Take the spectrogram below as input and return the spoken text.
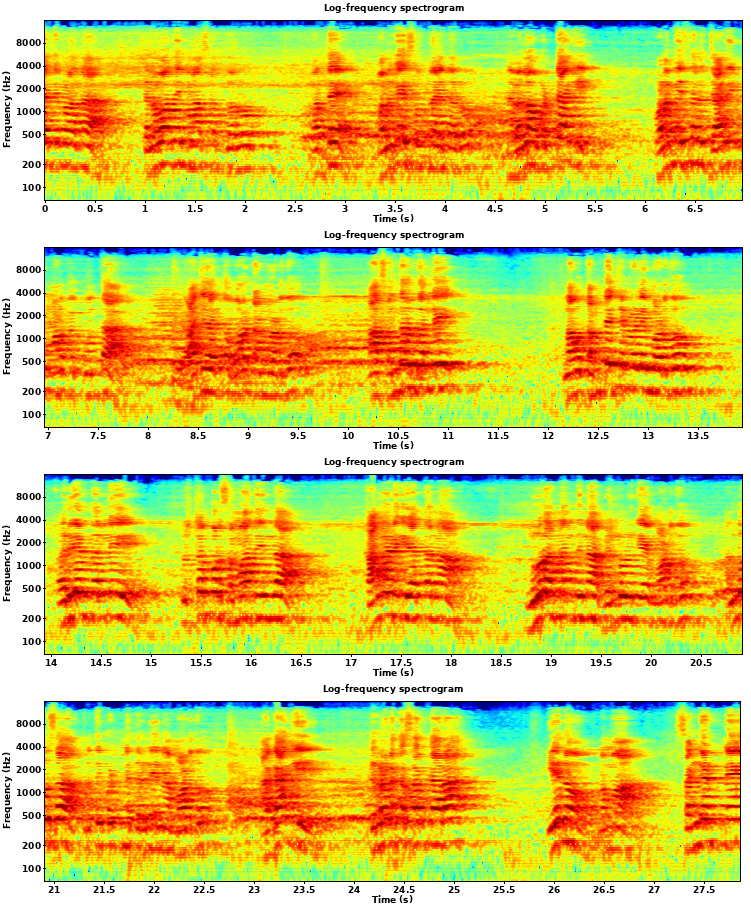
ಜಾತಿಗಳಾದ ಚಲವಾದಿ ಮಹಾಸಭರು ಮತ್ತು ಬಲಗೈ ಸಮುದಾಯದವರು ನಾವೆಲ್ಲ ಒಟ್ಟಾಗಿ ಒಳ ಮೀಸಲು ಜಾರಿ ಮಾಡಬೇಕು ಅಂತ ರಾಜ್ಯದಂತ ಹೋರಾಟ ಮಾಡೋದು. ಆ ಸಂದರ್ಭದಲ್ಲಿ ನಾವು ತಮಟೆ ಚಳವಳಿ ಮಾಡೋದು. ಹರಿಹರದಲ್ಲಿ ಕೃಷ್ಣಪ್ಪರ ಸಮಾಧಿಯಿಂದ ಕಾಲ್ನಡಿಗೆ ಯಾತನ ನೂರ ಹನ್ನೊಂದು ದಿನ ಬೆಂಗಳೂರಿಗೆ ಮಾಡಿದು, ಅಲ್ಲೂ ಸಹ ಪ್ರತಿಭಟನೆ ಧರಣಿಯನ್ನು ಮಾಡಿದು. ಹಾಗಾಗಿ ಕರ್ನಾಟಕ ಸರ್ಕಾರ ಏನು ನಮ್ಮ ಸಂಘಟನೆ,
